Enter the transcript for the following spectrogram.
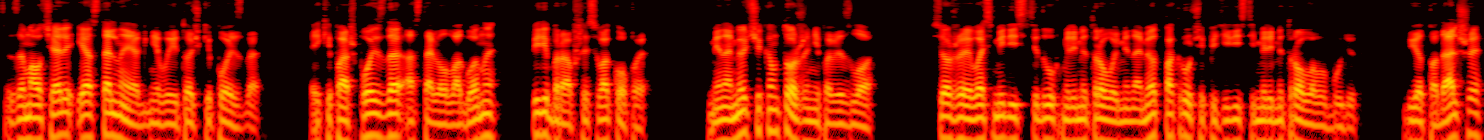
замолчали и остальные огневые точки поезда. Экипаж поезда оставил вагоны, перебравшись в окопы. Минометчикам тоже не повезло. Все же 82 миллиметровый миномет покруче 50 миллиметрового будет бьет подальше,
